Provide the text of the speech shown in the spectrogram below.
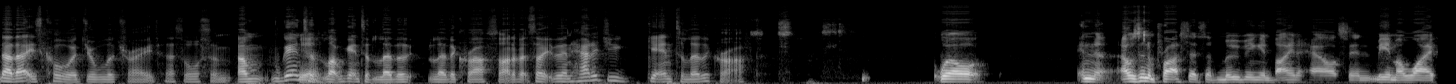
No, that is cool. A jeweler trade. That's awesome. Um, we'll get into Yeah. like we'll get into the leather leather craft side of it. So then, how did you get into leather craft? Well, and I was in the process of moving and buying a house, and me and my wife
